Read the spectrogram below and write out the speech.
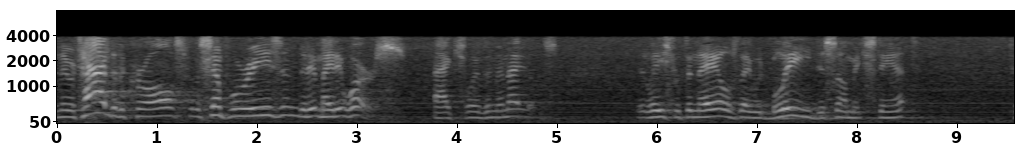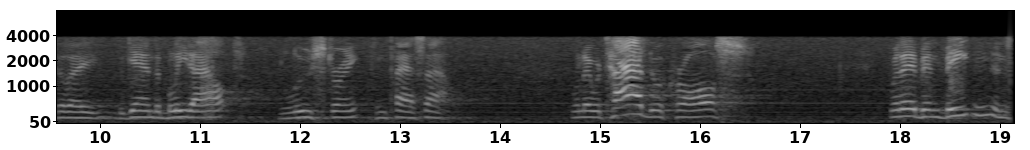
And they were tied to the cross for the simple reason that it made it worse, actually, than the nails. At least with the nails, they would bleed to some extent till they began to bleed out and lose strength and pass out. When they were tied to a cross where they had been beaten and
